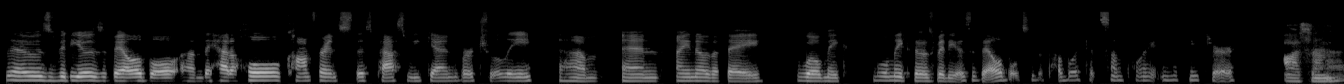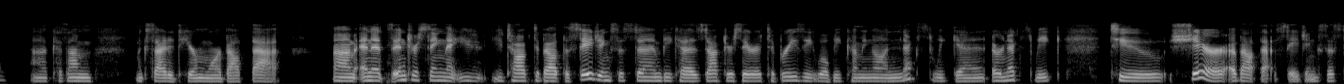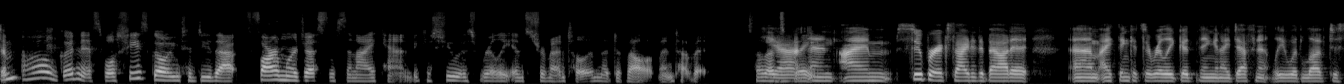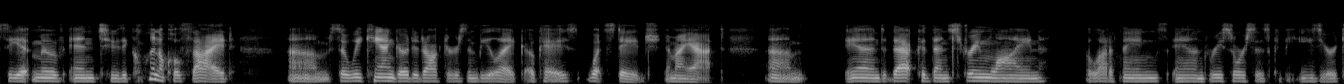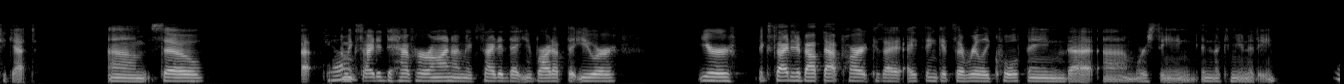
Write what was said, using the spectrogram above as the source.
those videos available. Um, they had a whole conference this past weekend virtually, um, and I know that they will make will make those videos available to the public at some point in the future. Awesome, because uh, I'm, I'm excited to hear more about that. Um, and it's interesting that you you talked about the staging system because Dr. Sarah Tabrizi will be coming on next weekend or next week to share about that staging system. Oh goodness. Well, she's going to do that far more justice than I can because she was really instrumental in the development of it. So that's yeah, great. and I'm super excited about it. Um, I think it's a really good thing, and I definitely would love to see it move into the clinical side um, so we can go to doctors and be like, okay, what stage am I at? Um, and that could then streamline a lot of things and resources could be easier to get. Um, so uh, yeah. I'm excited to have her on. I'm excited that you brought up that you were you're excited about that part because I, I think it's a really cool thing that um, we're seeing in the community.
